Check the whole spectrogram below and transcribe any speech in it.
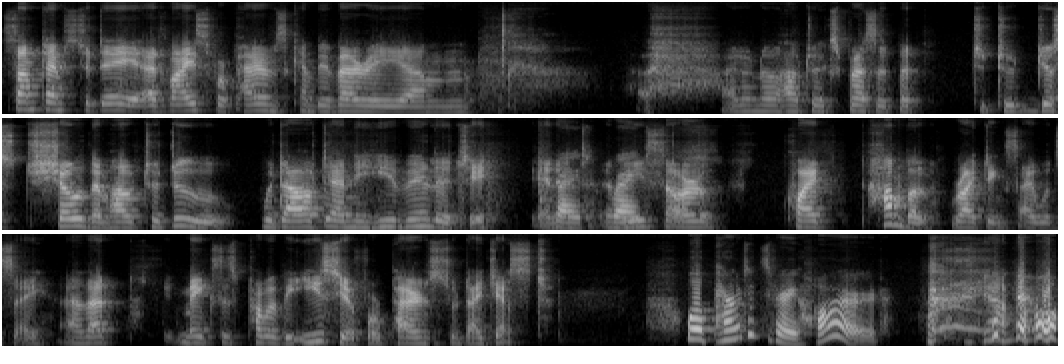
Sometimes today, advice for parents can be very. Um, I don't know how to express it, but to, to just show them how to do without any humility in right, it. And right. these are quite humble writings, I would say, and that makes it probably easier for parents to digest. Well, parenting's very hard. Yeah. you know?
